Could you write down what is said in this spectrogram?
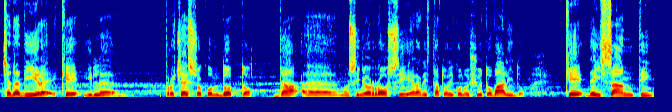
c'è da dire che il processo condotto da eh, Monsignor Rossi era stato riconosciuto valido, che dei santi,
